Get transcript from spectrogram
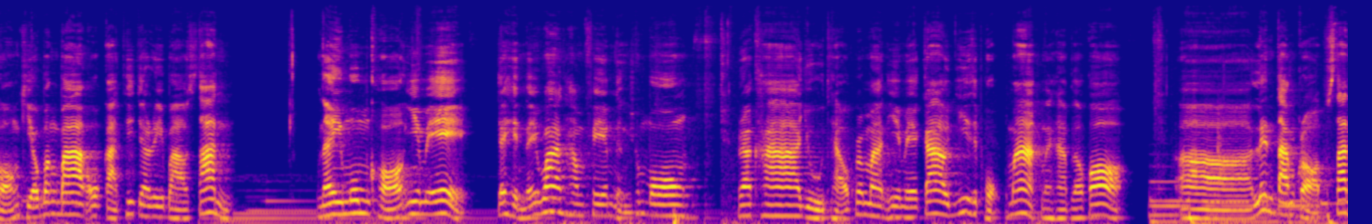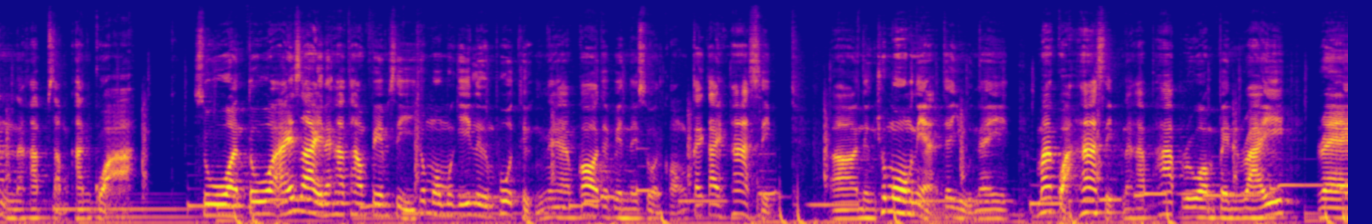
ของเขียวบางๆ โอกาสที่จะรีบาวสั้น ในมุมของ EMA จะเห็นได้ว่าทำเฟรม 1 ชั่วโมง ราคาอยู่แถวประมาณ EMA 9 26 มากนะครับ แล้วก็เเล่นตามกรอบสั้นนะครับสำคัญกว่า ส่วนตัวไอซ์ไซนะครับทำเฟรม 4 ชั่วโมงเมื่อกี้ลืมพูดถึงนะครับ ก็จะเป็นในส่วนของใกล้ๆ 50หนึ่งชั่วโมงเนี่ยจะอยู่ในมากกว่า 50 นะครับ ภาพรวมเป็นไร แรง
